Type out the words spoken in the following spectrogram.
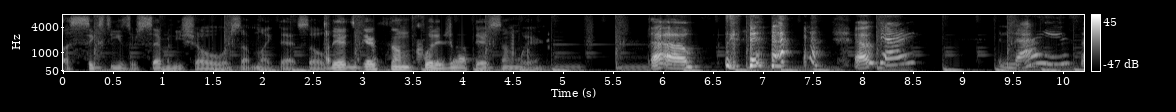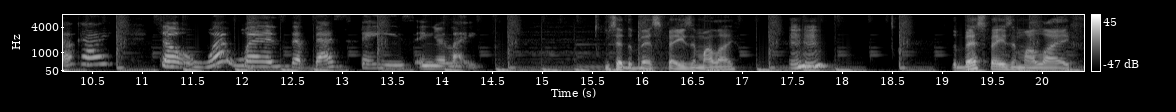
a 60s or 70s show or something like that. So there, there's some footage out there somewhere. Uh oh. okay. Nice. Okay. So, what was the best phase in your life? You said the best phase in my life? Mm-hmm. The best phase in my life,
